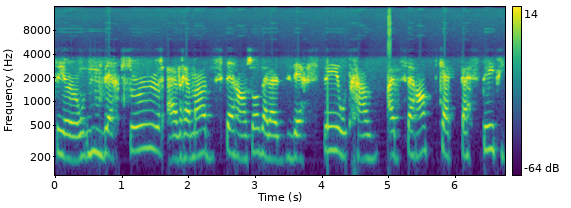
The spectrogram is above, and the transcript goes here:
c'est une ouverture à vraiment différentes choses, à la diversité, au à différentes capacités puis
